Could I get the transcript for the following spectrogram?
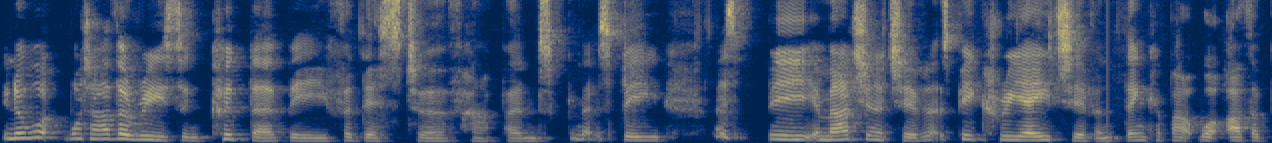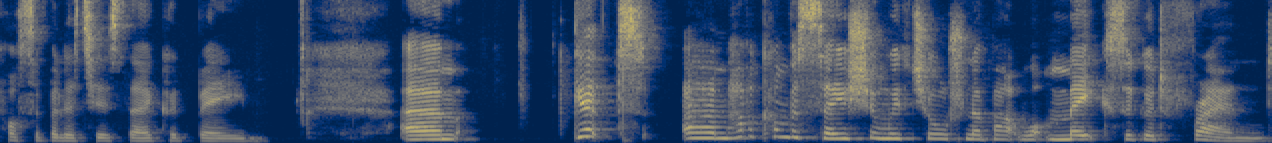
you know, what what other reason could there be for this to have happened? Let's be let's be imaginative. Let's be creative and think about what other possibilities there could be. Um, get um, have a conversation with children about what makes a good friend.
